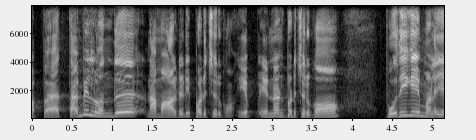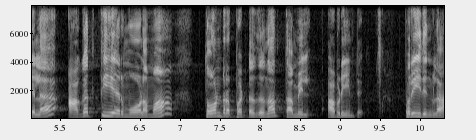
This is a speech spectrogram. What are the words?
அப்போ தமிழ் வந்து நாம் ஆல்ரெடி படிச்சிருக்கோம். எப் என்னன்னு படிச்சிருக்கோம்? பொதிகை மலையில் அகத்தியர் மூலமாக தோன்றப்பட்டது தான் தமிழ் அப்படின்ட்டு. புரியுதுங்களா?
